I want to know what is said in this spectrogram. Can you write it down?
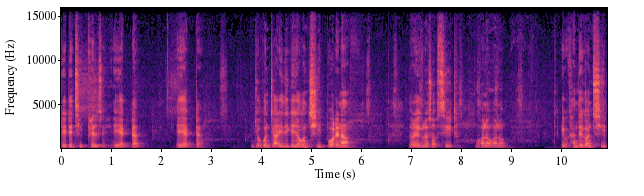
কেটে ছিপ ফেলছে, এই একটা এই একটা। যখন চারিদিকে যখন ছিপ পড়ে না, ধরো এগুলো সব সিট ঘন ঘন। এখান থেকে যখন ছিপ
